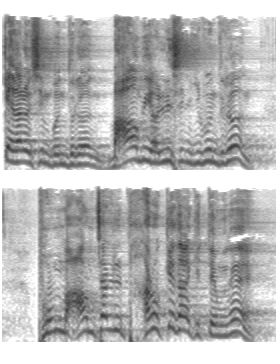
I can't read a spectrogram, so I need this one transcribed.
깨달으신 분들은, 마음이 열리신 이분들은 본 마음자리를 바로 깨달았기 때문에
